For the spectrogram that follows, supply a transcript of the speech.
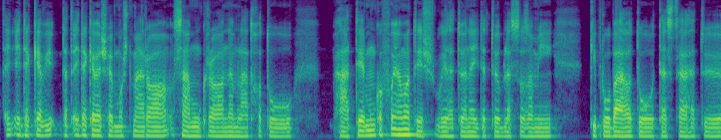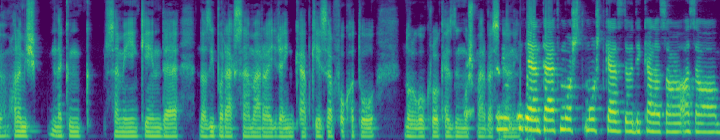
Egy, egyre, kevés, tehát egyre kevesebb most már a számunkra nem látható háttérmunka folyamat, és véletlenül egyre több lesz az, ami kipróbálható, tesztelhető, hanem is nekünk személyinként, de, de az iparák számára egyre inkább kézzelfogható dolgokról kezdünk most már beszélni. Igen, tehát most, most kezdődik el az a, az a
